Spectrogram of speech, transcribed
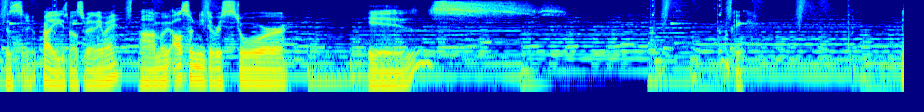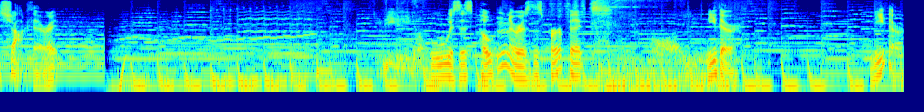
because we'll probably use most of it anyway. Um, we also need to restore his... Okay. His shock there, right? Ooh, is this potent or is this perfect? Neither. Neither.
